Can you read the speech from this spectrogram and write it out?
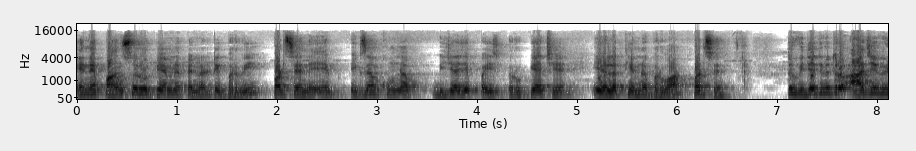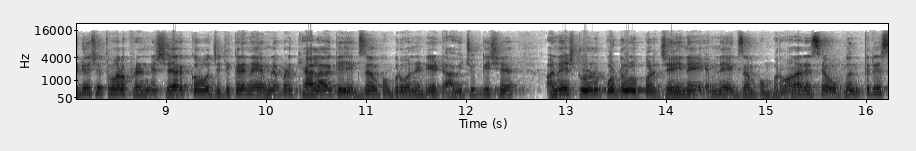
એને પાંચસો રૂપિયા એમને પેનલ્ટી ભરવી પડશે અને એ એક્ઝામ ફોર્મના બીજા જે પૈસા રૂપિયા છે, એ અલગથી એમને ભરવા પડશે. તો વિદ્યાર્થી મિત્રો, આ જે વીડિયો છે તમારા ફ્રેન્ડને શેર કરો, જેથી કરીને એમને પણ ખ્યાલ આવે કે એક્ઝામ ફોર્મ ભરવાની ડેટ આવી ચૂકી છે અને સ્ટુડન્ટ પોર્ટલ ઉપર જઈને એમને એક્ઝામ ફોર્મ ભરવાના રહેશે ઓગણત્રીસ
